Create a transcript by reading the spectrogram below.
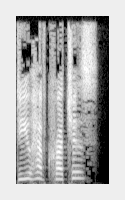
Do you have crutches?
